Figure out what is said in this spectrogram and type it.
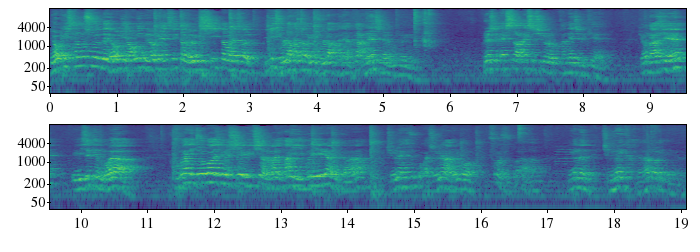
여기 상수인데 여기 0인데 여기 x 있다고 여기 c 있다고 해서 이게 졸라 간다고 이게 졸라 가냐 그거 안 해야지 내가 분명히 그래서 x와 x식으로 간대지 이렇게 기억나지? 이 새끼는 뭐야? 구간이 좁아지면 c의 위치는 얼마나 당연히 2분의 1이라니까 증명해 줄 거야 증명 아니고 풀어줄 거야 이거는 증명이 가능한 거기 때문에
